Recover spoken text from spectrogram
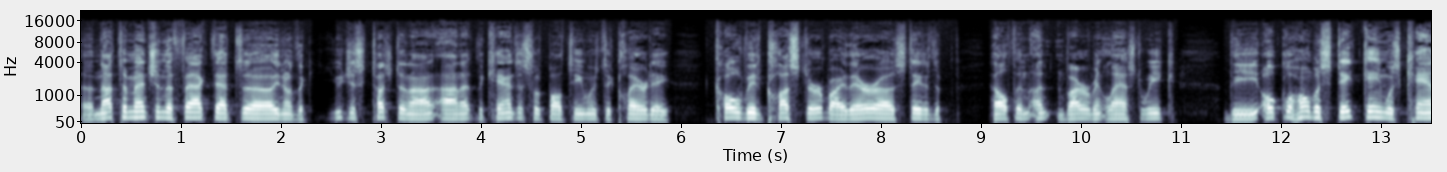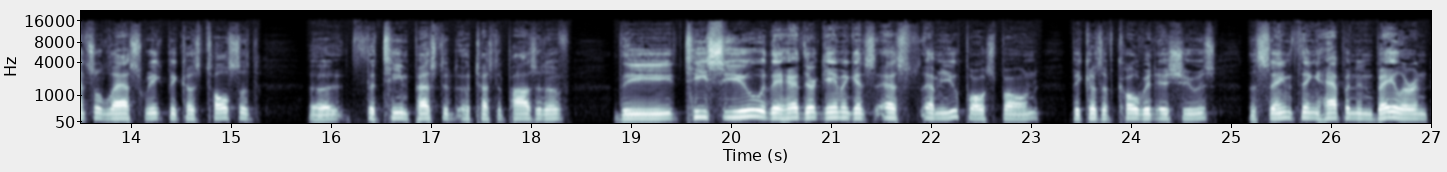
Uh, not to mention the fact that uh, you know the you just touched on on it. The Kansas football team was declared a COVID cluster by their uh, state of the health and environment last week. The Oklahoma State game was canceled last week because Tulsa, uh, the team tested uh, tested positive. The TCU they had their game against SMU postponed because of COVID issues. The same thing happened in Baylor and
